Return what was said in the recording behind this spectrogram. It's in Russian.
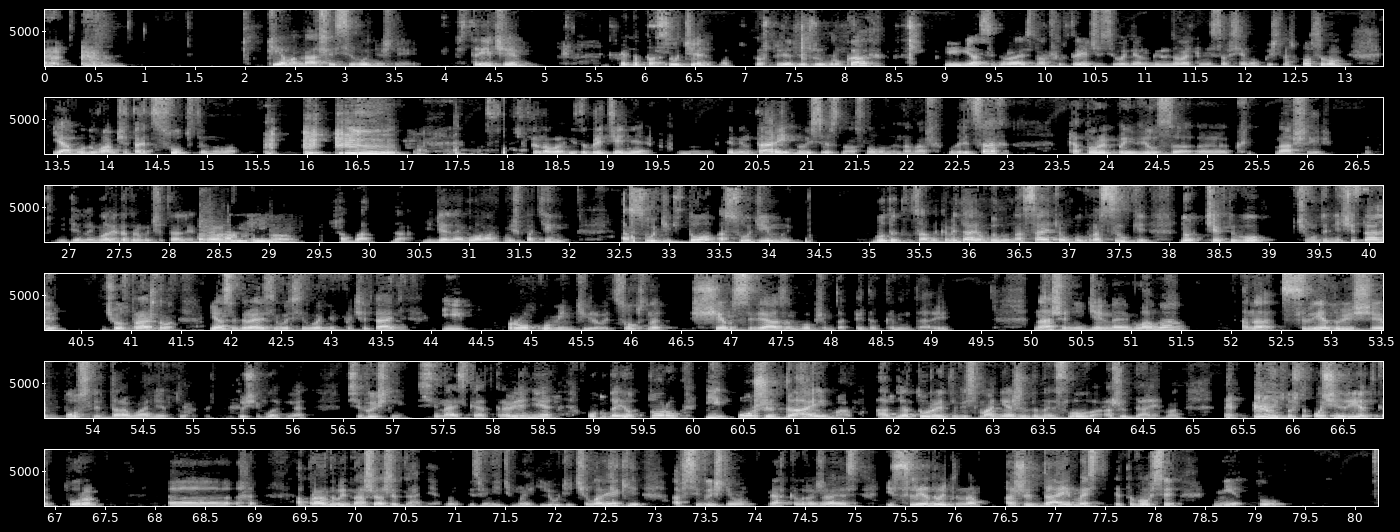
Тема нашей сегодняшней встречи – это, по сути, вот то, что я держу в руках, и я собираюсь нашу встречу сегодня организовать не совсем обычным способом. Я буду вам читать собственного, собственного изобретения комментарий, ну, естественно, основанный на наших мудрецах, который появился э, к нашей вот, недельной главе, которую мы читали. Шаббат, да. Недельная глава Мишпатим. Осудить то, осудим мы. Вот этот самый комментарий, он был и на сайте, он был в рассылке, но те, кто его почему-то не читали, ничего страшного, я собираюсь его сегодня почитать и прокомментировать. Собственно, с чем связан, в общем-то, этот комментарий? Наша недельная глава, она следующая после дарования Торы. То есть в предыдущей главе Всевышний Синайское откровение, он дает Тору и ожидаемо, а для Торы это весьма неожиданное слово ожидаемо, потому что очень редко Тора э, оправдывает наши ожидания. Ну, извините, мы люди-человеки, а Всевышний, он, мягко выражаясь, и, следовательно, ожидаемость – это вовсе не то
